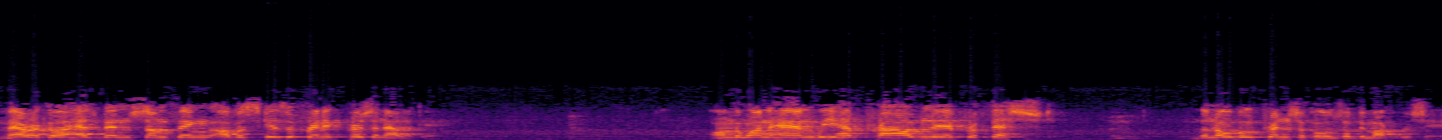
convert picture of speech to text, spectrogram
America has been something of a schizophrenic personality. On the one hand, we have proudly professed the noble principles of democracy.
